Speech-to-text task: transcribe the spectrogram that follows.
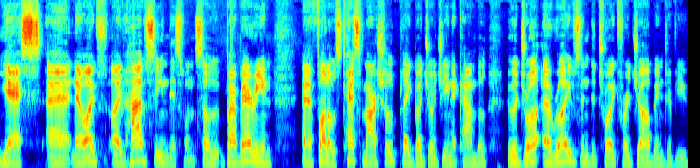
Yes. Uh, now I've I have seen this one. So Barbarian uh, follows Tess Marshall, played by Georgina Campbell, who arrives in Detroit for a job interview,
